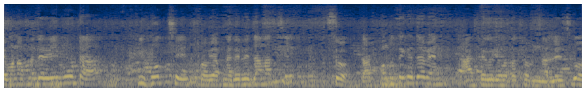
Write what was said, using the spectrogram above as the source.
এবং আপনাদের রিভিউটা কি হচ্ছে, সবই আপনাদেরকে জানাচ্ছি। সো তার ফোন থেকে যাবেন, আশা করি হতাশ হবেন না। লেটস গো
